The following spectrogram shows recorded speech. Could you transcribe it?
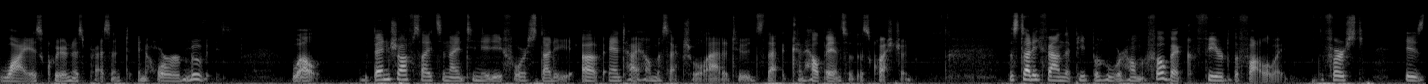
why is queerness present in horror movies? Well, Benshoff cites a 1984 study of anti homosexual attitudes that can help answer this question. The study found that people who were homophobic feared the following. The first is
